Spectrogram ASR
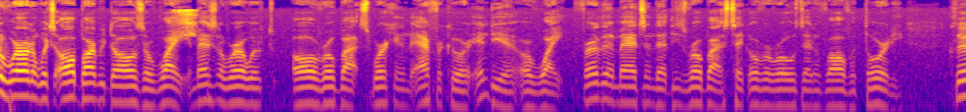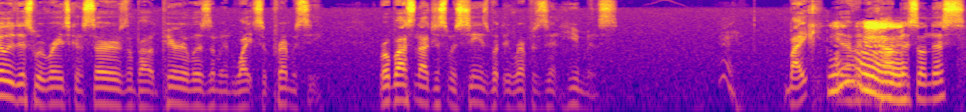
a world in which all Barbie dolls are white. Imagine a world with all robots working in Africa or India are white. Further, imagine that these robots take over roles that involve authority. Clearly, this would raise concerns about imperialism and white supremacy. Robots are not just machines, but they represent humans. Hmm. Mike, you have any Hmm. comments on this?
